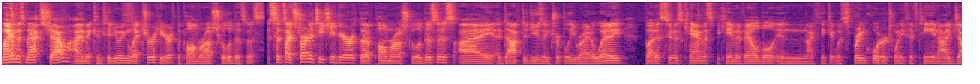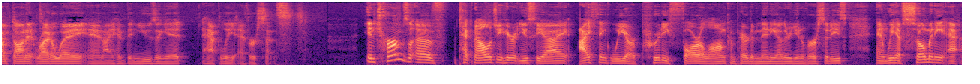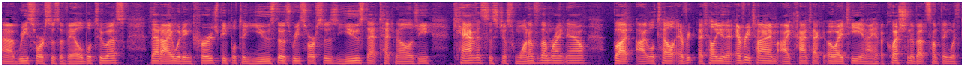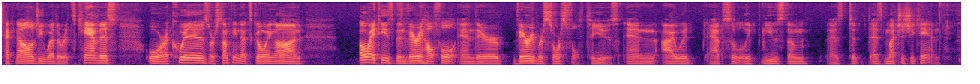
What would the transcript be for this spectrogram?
My name is Max Chow. I'm a continuing lecturer here at the Paul Merage School of Business. Since I started teaching here at the Paul Merage School of Business, I adopted using Triple E right away. But as soon as Canvas became available in, I think it was spring quarter 2015, I jumped on it right away and I have been using it happily ever since. In terms of technology here at UCI, I think we are pretty far along compared to many other universities, and we have so many uh, uh, resources available to us that I would encourage people to use those resources, use that technology. Canvas is just one of them right now, but I will tell every I tell you that every time I contact OIT and I have a question about something with technology, whether it's Canvas or a quiz or something that's going on, OIT has been very helpful and they're very resourceful to use, and I would absolutely use them as to as much as you can.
